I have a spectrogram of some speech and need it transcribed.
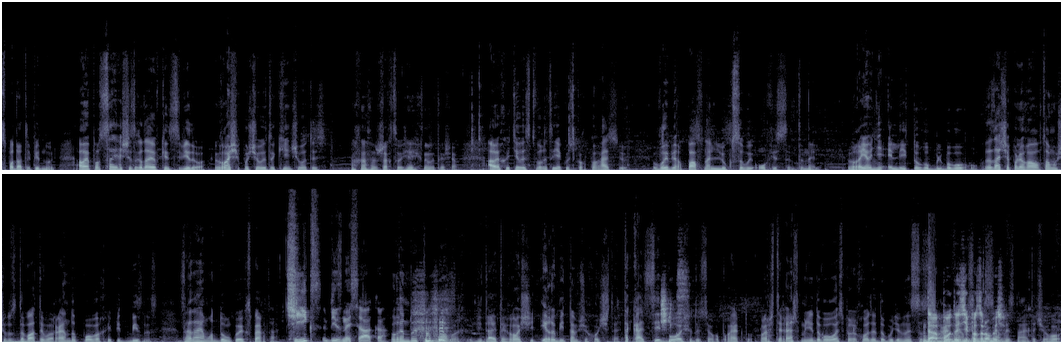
спадати під нуль. Але про це я ще згадаю в кінці відео. Гроші почали закінчуватись. Жартую, я їх не витрачав. Але хотіли створити якусь корпорацію. Вибір пав на люксовий офіс Сентинель. В районі елітного Бульбабургу. Задача полягала в тому, щоб здавати в оренду поверхи під бізнес. Згадаємо думку експерта. Чікс, бізнесяка. Орендуйте поверх, віддайте гроші і робіть там, що хочете. Така ціль була щодо цього проекту. Врешті-решт мені довелось переходити до будівництва. Да, буде, типа, що зробить. Самі знаєте чого.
